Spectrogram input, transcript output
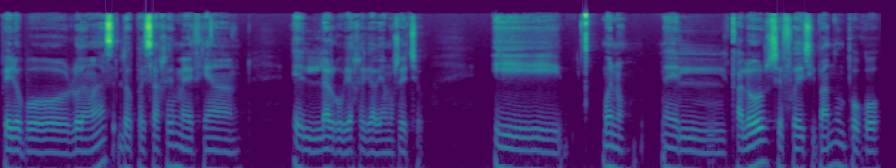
pero por lo demás los paisajes merecían el largo viaje que habíamos hecho. Y bueno, el calor se fue disipando un poco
